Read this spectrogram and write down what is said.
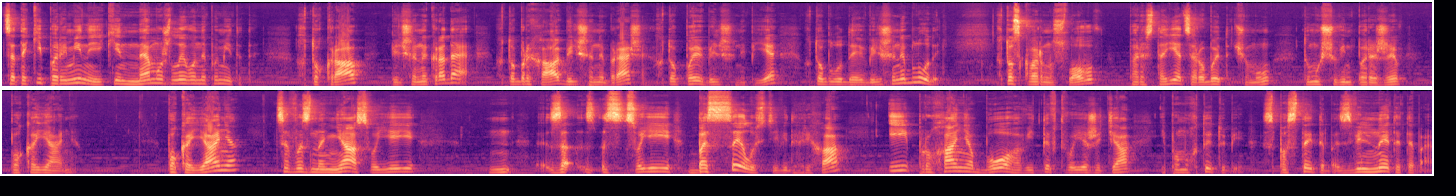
Це такі переміни, які неможливо не помітити. Хто крав, більше не краде, хто брехав, більше не бреше, хто пив, більше не п'є, хто блудив, більше не блудить, хто сквернословив, перестає це робити. Чому? Тому що він пережив покаяння. Покаяння це визнання своєї своєї безсилості від гріха і прохання Бога війти в твоє життя і помогти тобі, спасти тебе, звільнити тебе.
